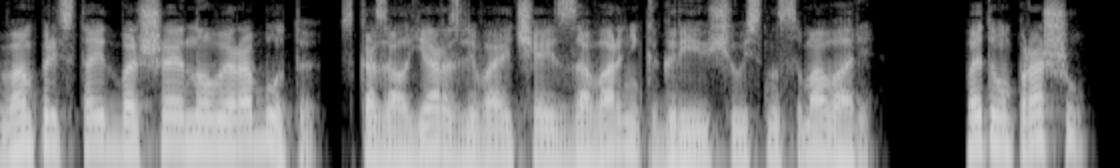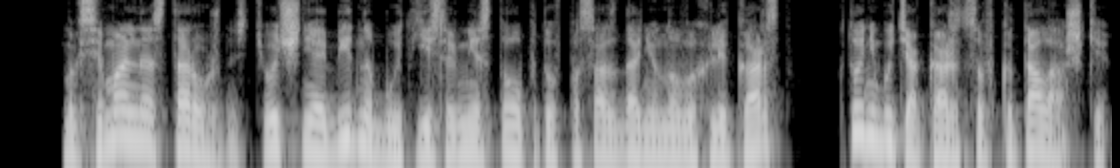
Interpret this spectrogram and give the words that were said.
«Вам предстоит большая новая работа», — сказал я, разливая чай из заварника, греющегося на самоваре. «Поэтому прошу. Максимальная осторожность. Очень обидно будет, если вместо опытов по созданию новых лекарств кто-нибудь окажется в каталажке».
